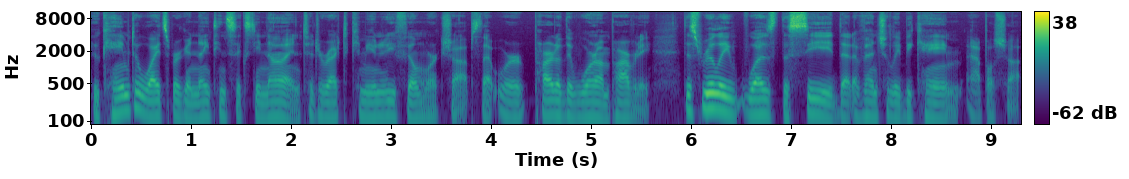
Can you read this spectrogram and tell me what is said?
who came to Whitesburg in 1969 to direct community film workshops that were part of the War on Poverty. This really was the seed that eventually became Appalshop.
